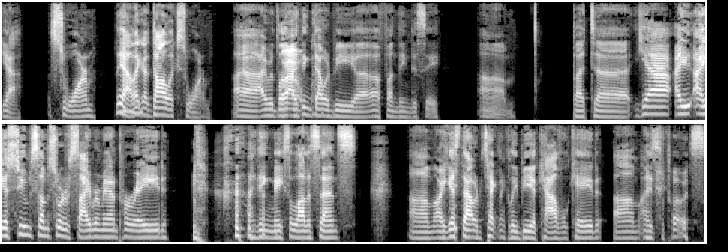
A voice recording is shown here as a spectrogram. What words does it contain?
yeah, swarm. Yeah, Mhm. like a Dalek swarm. Uh, I would love I think that would be a, a fun thing to see. Um but uh yeah, I I assume some sort of Cyberman parade I think makes a lot of sense. Um I guess that would technically be a cavalcade, um I suppose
